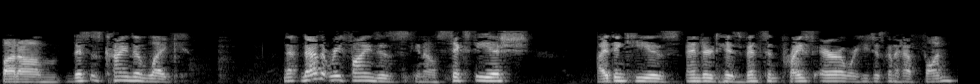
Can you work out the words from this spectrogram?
But um, this is kind of like now, now that Ralph Fiennes is you know sixty ish, I think he has entered his Vincent Price era where he's just going to have fun.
